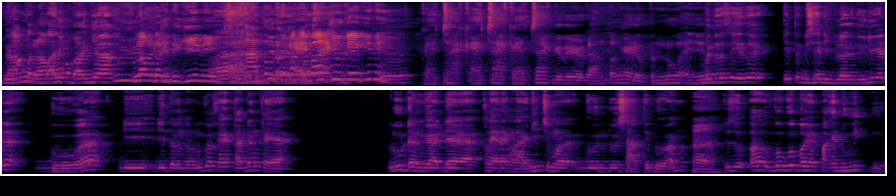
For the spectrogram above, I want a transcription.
Pulang Dapet paling banyak. pulang udah gede-gini. Ah, Kantong anjir. udah Pakai baju kayak gini. Kecrek, kecrek, kecrek gitu ya. Kantongnya udah penuh anjir. Bener sih itu itu bisa dibilang judi karena gua di di teman-teman gua kayak kadang kayak lu udah nggak ada kelereng lagi cuma gundu satu doang Hah, terus oh gua gua bayar pakai duit gitu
